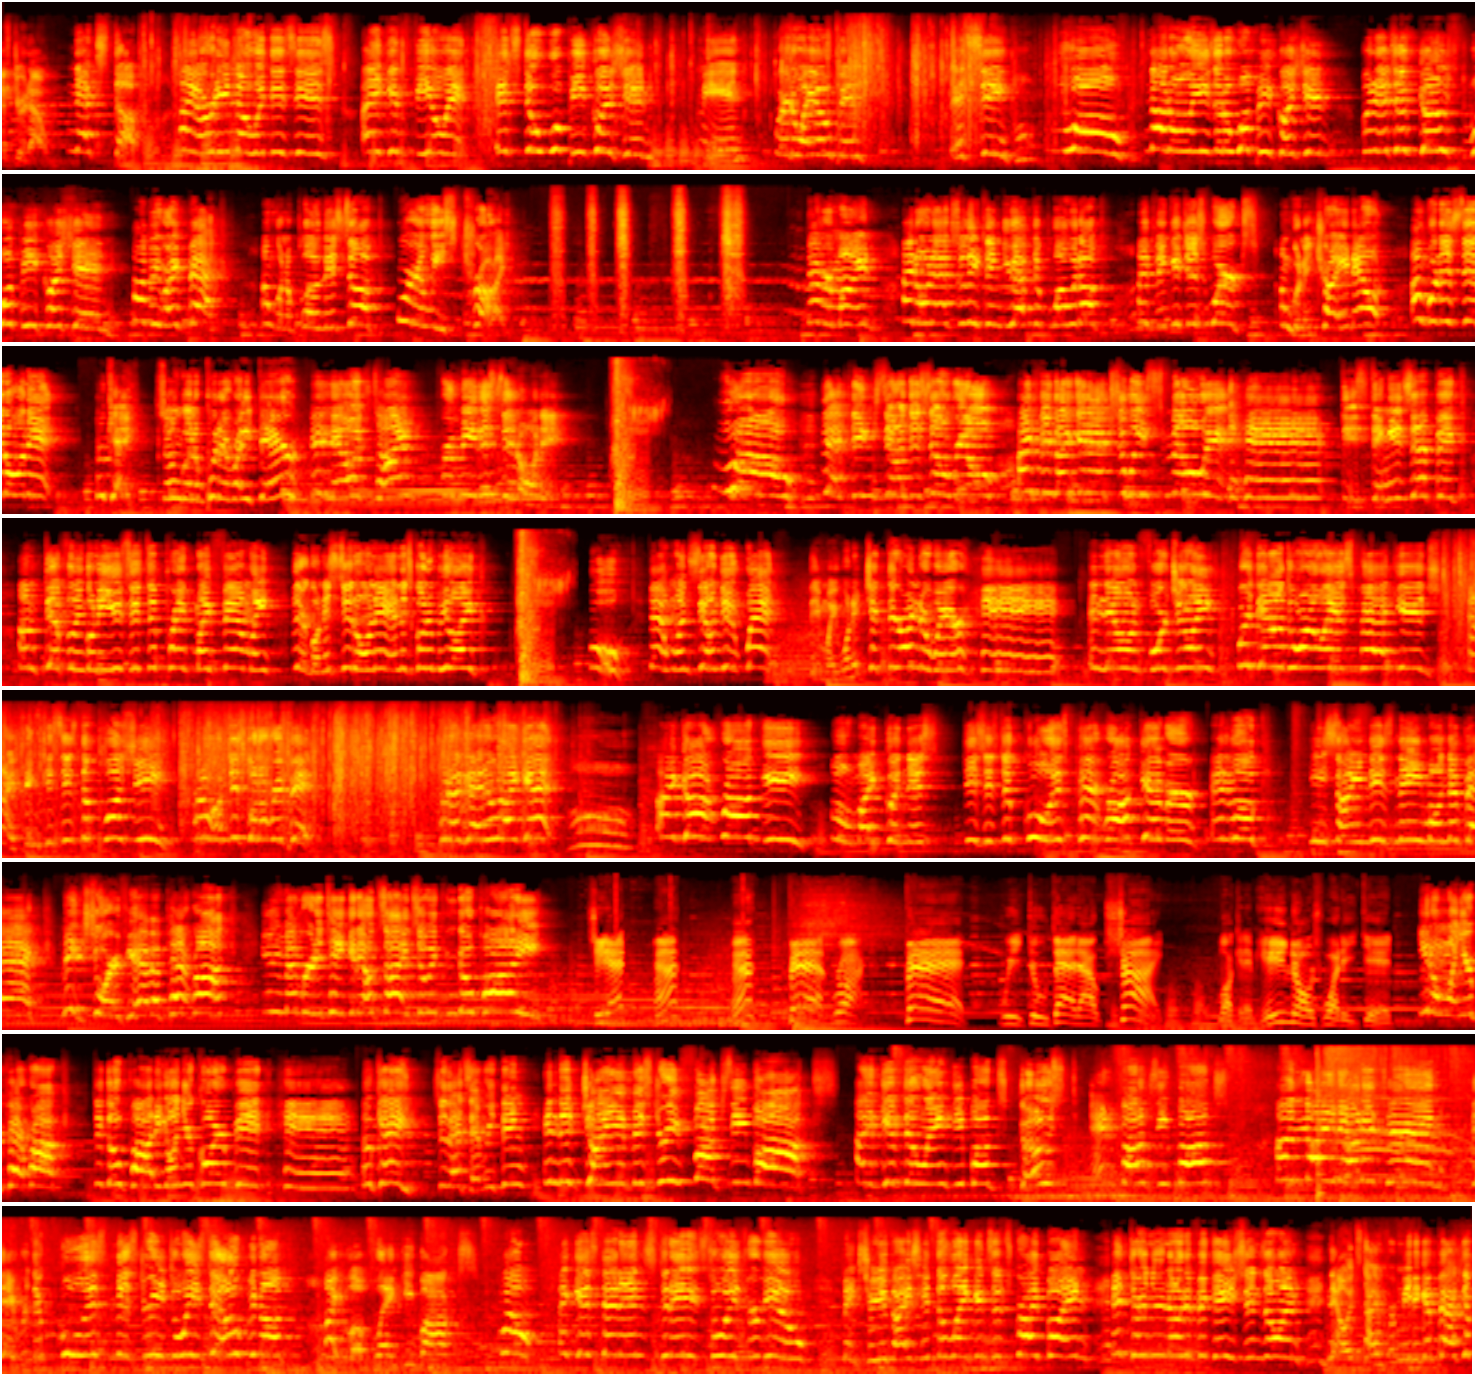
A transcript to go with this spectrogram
After though. Next up, I already know what this is. I can feel it. It's the whoopee cushion. Man, where do I open? Let's see. Whoa! Not only is it a whoopee cushion, but it's a ghost whoopee cushion. I'll be right back. I'm gonna blow this up, or at least try. Never mind. I don't actually think you have to blow it up. I think think it just works. I'm gonna try it out. I'm gonna sit on it. Okay, so I'm gonna put it right there, and now it's time for me to sit on it. Whoa! That thing sounded so real! I think I can actually smell it! this thing is epic! I'm definitely gonna use it to prank my family! They're gonna sit on it and it's gonna be like. Oh, that one sounded wet! They might wanna check their underwear! and now, unfortunately, we're down to plushie! I'm just gonna rip it! Who'd I get? Who'd I get? Oh, I got Rocky! Oh my goodness! This is the coolest pet rock ever! And look, he signed his name on the back! Make sure if you have a pet rock, you remember to take it outside so it can go potty! See that? Huh? Huh? Bad, Rock. Bad. We do that outside. Look at him. He knows what he did. You don't want your pet rock to go potty on your carpet! okay, so that's everything in the giant mystery Foxy box! I give the Lanky Box Ghost and Foxy Fox a 9 out of 10! They were the coolest mystery toys to open up! I love Lanky Box! Well, I guess that ends today's toys review! Make sure you guys hit the like and subscribe button and turn your notifications on! Now it's time for me to get back to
